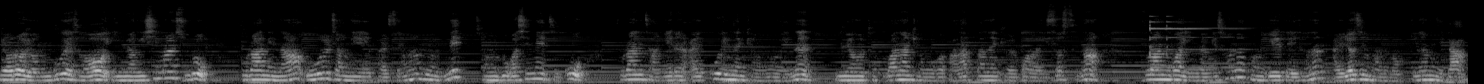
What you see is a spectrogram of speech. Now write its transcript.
여러 연구에서 이명이 심할수록 불안이나 우울 장애의 발생 확률 및 정도가 심해지고 불안 장애를 앓고 있는 경우에는 이명을 동반한 경우가 많았다는 결과가 있었으나 불안과 이명의 선후 관계에 대해서는 알려진 바는 없긴 합니다.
